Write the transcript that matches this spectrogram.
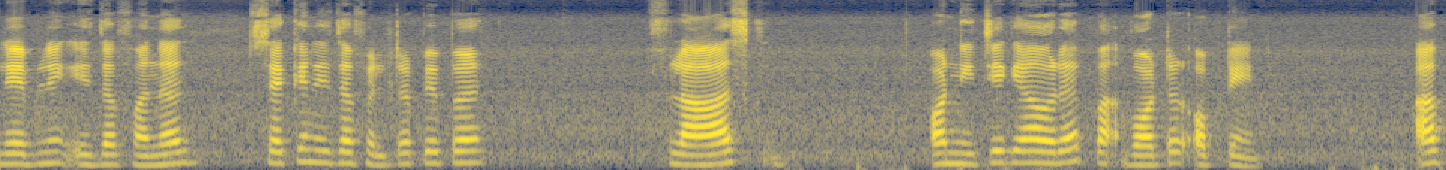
labelling is the funnel second is the filter paper flask और नीचे क्या हो रहा है? वाटर ऑप्टेंट अब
